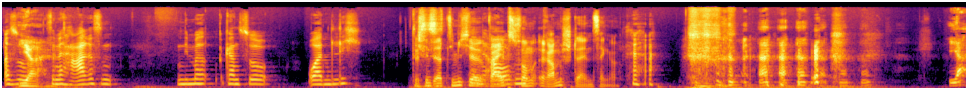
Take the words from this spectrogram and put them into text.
Also ja. seine Haare sind nicht mehr ganz so ordentlich. Das sind ja ziemliche Vibes Augen. vom Rammstein-Sänger. ja,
